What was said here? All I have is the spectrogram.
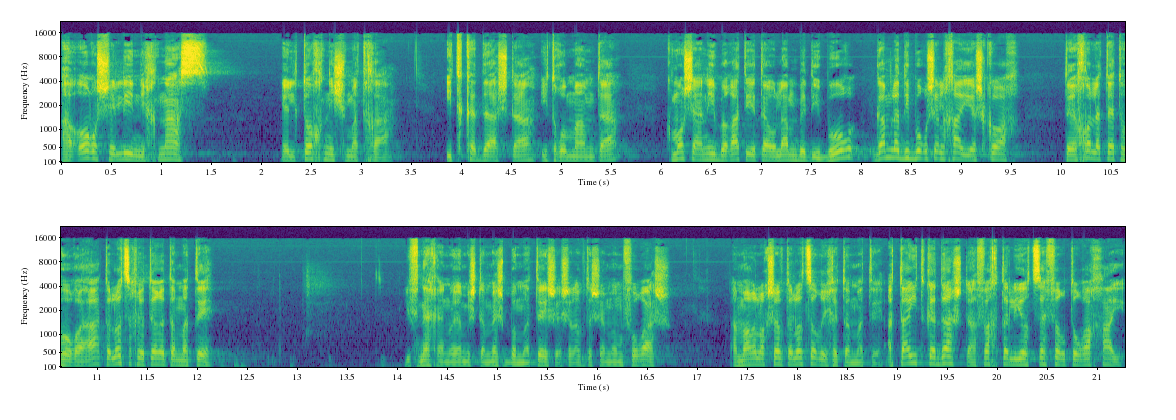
האור שלי נכנס אל תוך נשמתך, התקדשת, התרוממת, כמו שאני בראתי את העולם בדיבור, גם לדיבור שלך יש כוח. אתה יכול לתת הוראה, אתה לא צריך יותר את המטה. לפני כן הוא היה משתמש במטה שיש עליו את השם המפורש. אמר לו עכשיו אתה לא צריך את המטה, אתה התקדשת, הפכת להיות ספר תורה חי.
